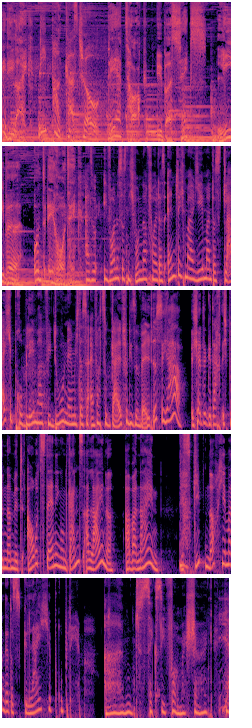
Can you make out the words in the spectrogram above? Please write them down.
Ladylike, Die Podcast-Show. der Talk über Sex, Liebe und Erotik. Also Yvonne, ist es nicht wundervoll, dass endlich mal jemand das gleiche Problem hat wie du, nämlich dass er einfach zu geil für diese Welt ist? Ja, ich hätte gedacht, ich bin damit outstanding und ganz alleine. Aber nein, es gibt noch jemand, der das gleiche Problem hat. I'm too sexy for my shirt. Yeah.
